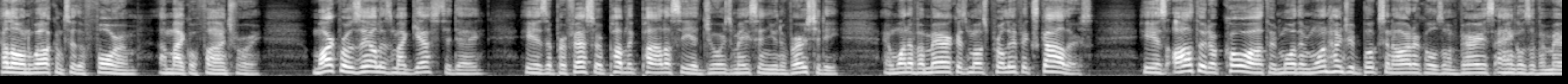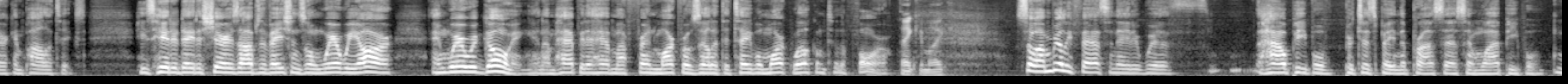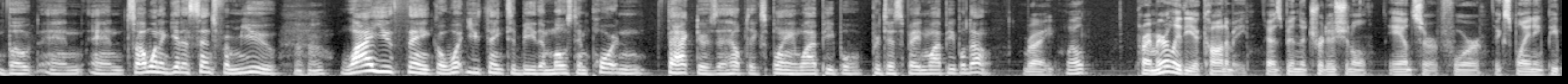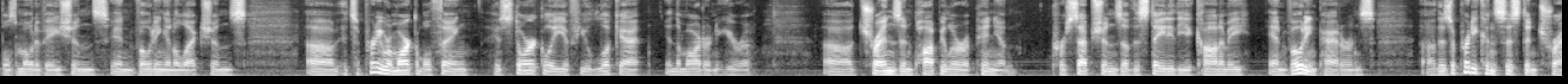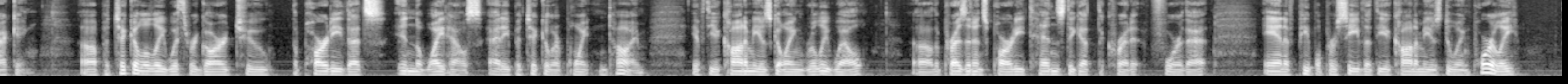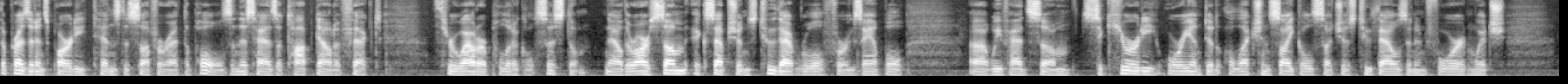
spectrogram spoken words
Hello and welcome to the Forum. I'm Michael Fauntroy. Mark Rozell is my guest today. He is a professor of public policy at George Mason University and one of America's most prolific scholars. He has authored or co authored more than 100 books and articles on various angles of American politics. He's here today to share his observations on where we are and where we're going. And I'm happy to have my friend Mark Rozell at the table. Mark, welcome to the forum. Thank you, Mike. So I'm really fascinated with how people participate in the process and why people vote and and so I want to get a sense from you mm-hmm. why you think or what you think to be the most important factors that help to explain why people participate and why people don't. Right. Well, primarily the economy has been the traditional answer for explaining people's motivations in voting in elections. Uh, it's a pretty remarkable thing historically if you look at in the modern era uh, trends in popular opinion, perceptions of the state of the economy, and voting patterns, uh, there's a pretty consistent tracking, uh, particularly with regard to the party that's in the White House at a particular point in time. If the economy is going really well, uh, the president's party tends to get the credit for that. And if people perceive that the economy is doing poorly, the president's party tends to suffer at the polls. And this has a top down effect throughout our political system. Now, there are some exceptions to that rule. For example, uh, we've had some security oriented election cycles, such as 2004, in which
